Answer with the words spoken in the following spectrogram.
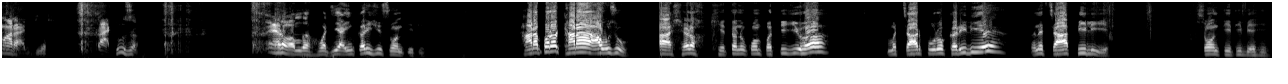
મારા જીવ કાઠું છે. એરો અમે વચ્ચે આઈને કરીશું શાંતિથી. ઠારા પર ઠારા આવું છું. આ શેડો ખેતરનું કોમ પતી ગયું, હ. ચાર પૂરો કરી દઈએ અને ચા પી લઈએ. શાંતિથી બેસીને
